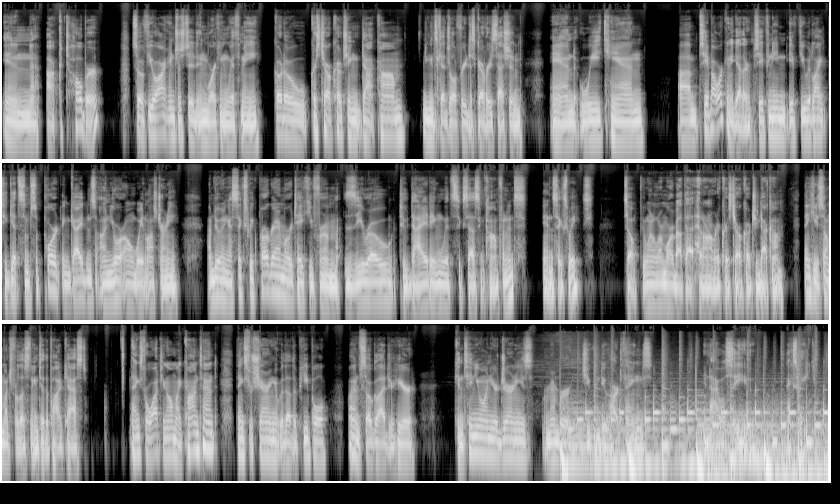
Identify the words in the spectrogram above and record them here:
in October. So if you are interested in working with me, go to christerrellcoaching.com you can schedule a free discovery session and we can um, see about working together. See if you need, if you would like to get some support and guidance on your own weight loss journey. I'm doing a six week program where we take you from zero to dieting with success and confidence in six weeks. So if you want to learn more about that, head on over to christerrellcoaching.com. Thank you so much for listening to the podcast. Thanks for watching all my content. Thanks for sharing it with other people. I'm so glad you're here. Continue on your journeys. Remember that you can do hard things. And I will see you next week.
